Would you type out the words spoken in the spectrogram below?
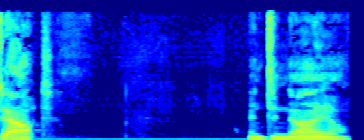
doubt and denial.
